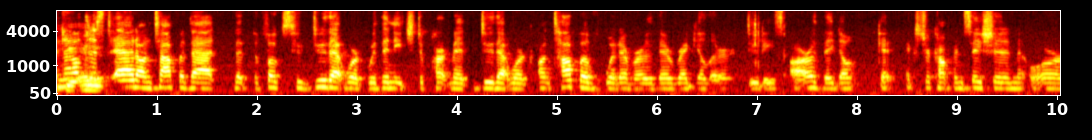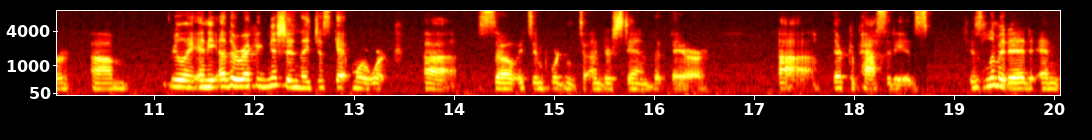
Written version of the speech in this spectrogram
and you. I'll And- just add on top of that that the folks who do that work within each department do that work on top of whatever their regular duties are. They don't get extra compensation or um, really any other recognition. They just get more work. Uh, so it's important to understand that their uh, their capacity is is limited, and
